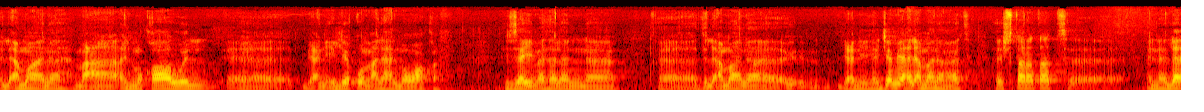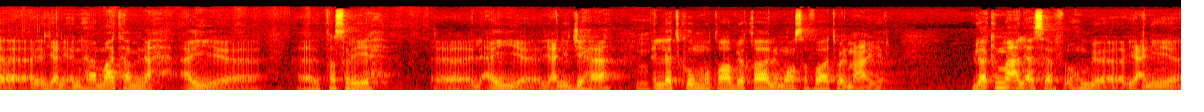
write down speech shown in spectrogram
الأمانة مع المقاول يعني اللي يقوم على هالمواقف. زي مثلا الأمانة يعني جميع الأمانات اشترطت أن لا يعني أنها ما تمنح أي تصريح لأي يعني جهة إلا تكون مطابقة للمواصفات والمعايير. لكن مع الأسف هم يعني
